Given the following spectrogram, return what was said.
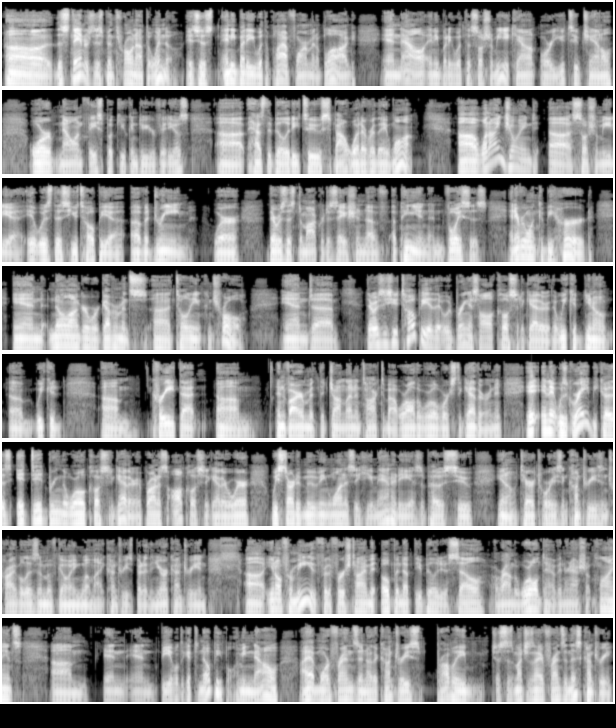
uh, the standards just been thrown out the window. It's just anybody with a platform and a blog, and now anybody with a social media account or YouTube channel, or now on Facebook, you can do your videos, uh, has the ability to spout whatever they want. Uh, when I joined uh, social media, it was this utopia of a dream where there was this democratization of opinion and voices, and everyone could be heard and no longer were governments uh, totally in control. And uh, there was this utopia that would bring us all closer together. That we could, you know, uh, we could um, create that um, environment that John Lennon talked about, where all the world works together, and it, it and it was great because it did bring the world closer together. It brought us all closer together, where we started moving one as a humanity, as opposed to you know territories and countries and tribalism of going, well, my country is better than your country, and uh, you know, for me, for the first time, it opened up the ability to sell around the world, to have international clients. Um, and and be able to get to know people. I mean, now I have more friends in other countries probably just as much as I have friends in this country,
